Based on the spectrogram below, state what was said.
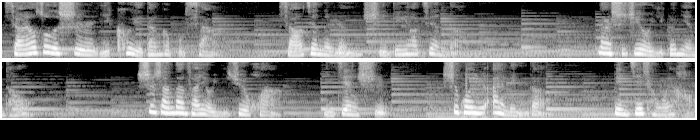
想要做的事一刻也耽搁不下，想要见的人是一定要见的。那时只有一个念头：世上但凡有一句话、一件事，是关于艾琳的。便皆成为好，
